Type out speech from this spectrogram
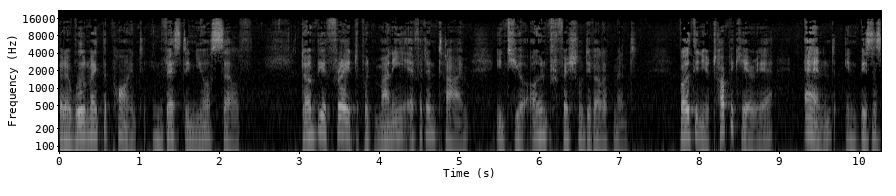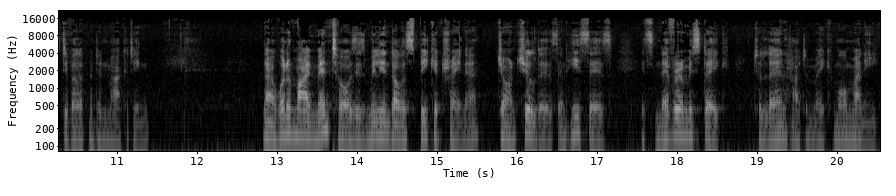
but I will make the point invest in yourself. Don't be afraid to put money, effort, and time into your own professional development, both in your topic area and in business development and marketing. Now, one of my mentors is million dollar speaker trainer, John Childers, and he says it's never a mistake to learn how to make more money.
